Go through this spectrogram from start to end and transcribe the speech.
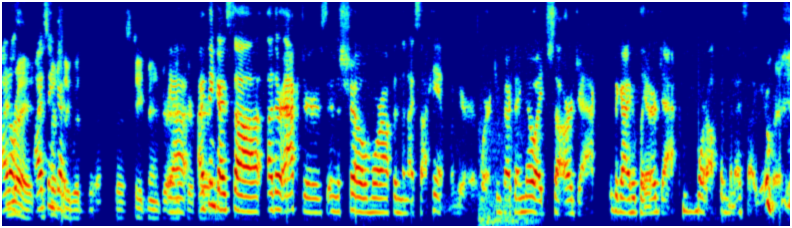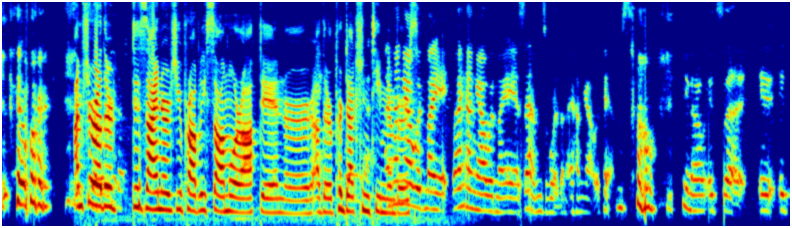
I don't. right, I think I, especially with the, the stage manager yeah. actor. I think I saw other actors in the show more often than I saw him when we were at work. In fact, I know I saw our Jack, the guy who played our Jack, more often than I saw you Right. at work. I'm sure So, other designers you probably saw more often or other production team members. I hung out with my I hung out with my ASMs more than I hung out with him. So you know, it's uh, it, it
